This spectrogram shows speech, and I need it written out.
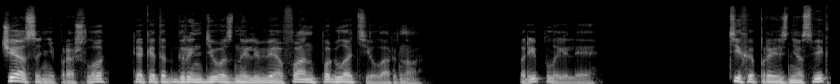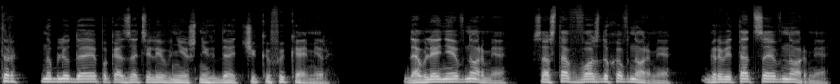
Часа не прошло, как этот грандиозный левиафан поглотил Арно. «Приплыли», — тихо произнес Виктор, наблюдая показатели внешних датчиков и камер. «Давление в норме, состав воздуха в норме, гравитация в норме»,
